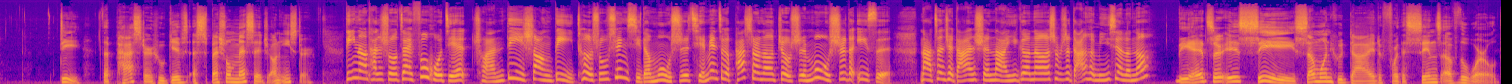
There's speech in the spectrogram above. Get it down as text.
D. The pastor who gives a special message on Easter. D 呢，他是说在复活节传递上帝特殊讯息的牧师。前面这个 pastor 呢，就是牧师的意思。那正确答案选哪一个呢？是不是答案很明显了呢？The answer is C. Someone who died for the sins of the world.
